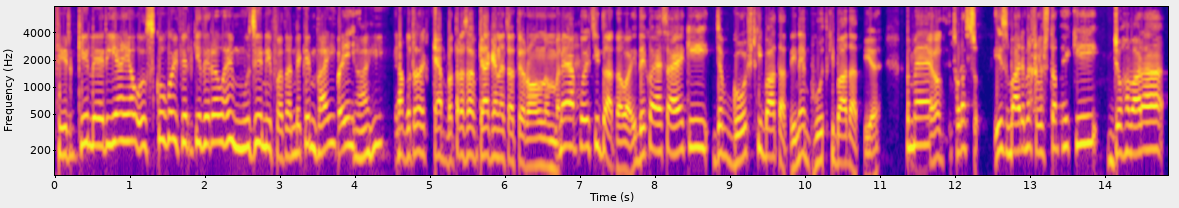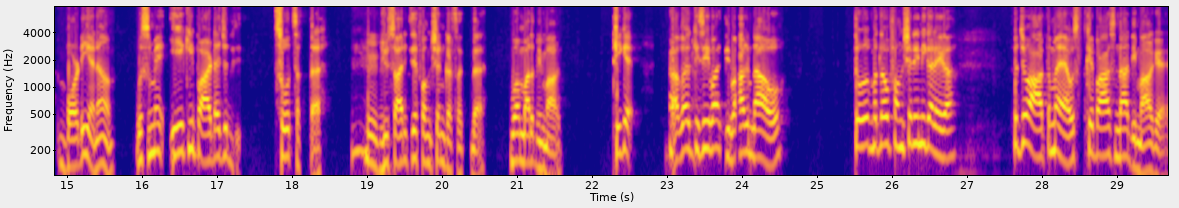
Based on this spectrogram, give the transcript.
फिरकी ले रही है या उसको कोई फिरकी दे रहा है? भाई मुझे नहीं पता लेकिन भाई भाई, यहाँ ही। क्या बता क्या बत्रा साहब क्या कहना चाहते हो? रॉन्ग नंबर मैं आपको एक चीज़ बताता हूँ भाई। देखो ऐसा है कि जब गोश्त की बात आती है ना भूत की बात आती है तो मैं थोड़ा इस बारे में सोचता हूँ कि जो हमारा बॉडी है ना उसमें एक ही पार्ट है जो सोच सकता है जो सारी चीज़ें फ़ंक्शन कर सकता है। वो हमारा दिमाग। ठीक है? अगर किसी पास दिमाग ना हो तो मतलब फ़ंक्शन ही नहीं करेगा। तो जो आत्मा है उसके पास ना दिमाग है।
